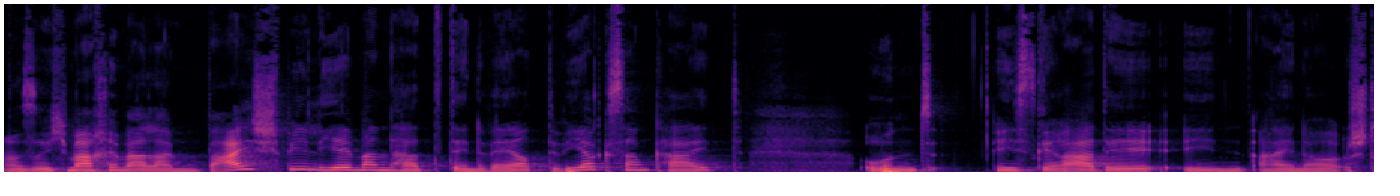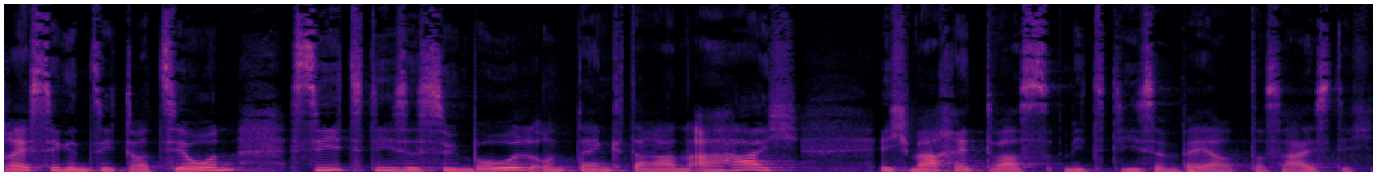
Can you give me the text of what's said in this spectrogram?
Also ich mache mal ein Beispiel. Jemand hat den Wert Wirksamkeit und ist gerade in einer stressigen Situation, sieht dieses Symbol und denkt daran, aha, ich, ich mache etwas mit diesem Wert. Das heißt, ich,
